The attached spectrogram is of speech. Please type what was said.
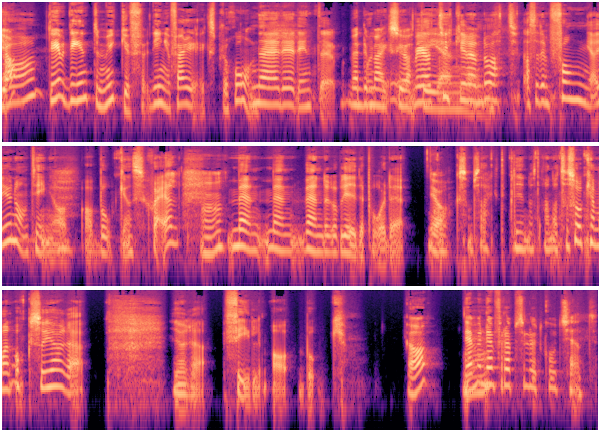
Ja. Det, det är inte mycket, det är ingen färgexplosion. Nej det är det inte. Men det märks ju att Men jag det är tycker en- ändå att alltså, den fångar ju någonting av, av bokens själ. Mm. Men, men vänder och vrider på det. Ja. Och som sagt det blir något annat. Så så kan man också göra, göra film av bok. Ja. Nej men Mm. den får absolut godkänt.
